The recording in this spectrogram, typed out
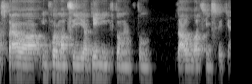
zpráva informací a dění v tom, v tom zálohovacím světě.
